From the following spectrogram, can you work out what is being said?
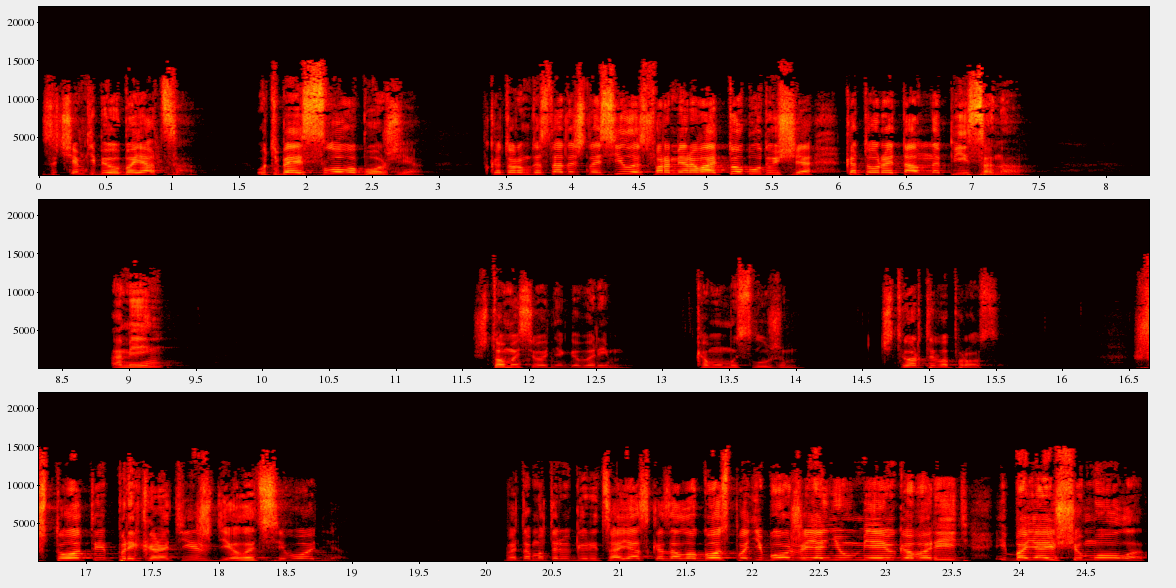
Зачем тебе его бояться? У тебя есть Слово Божье, в котором достаточно силы сформировать то будущее, которое там написано. Аминь. Что мы сегодня говорим? кому мы служим. Четвертый вопрос. Что ты прекратишь делать сегодня? В этом отрыве говорится, а я сказал, о Господи Боже, я не умею говорить, ибо я еще молод.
